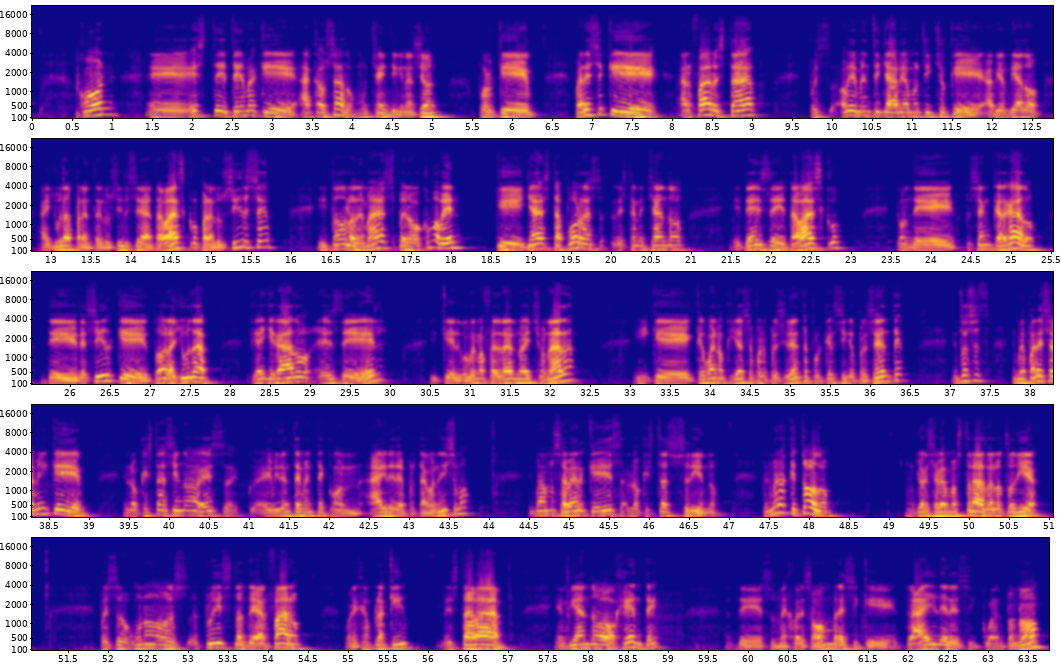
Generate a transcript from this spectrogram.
con eh, este tema que ha causado mucha indignación porque parece que Alfaro está, pues obviamente ya habíamos dicho que había enviado ayuda para introducirse a Tabasco, para lucirse y todo lo demás, pero como ven que ya hasta porras le están echando eh, desde Tabasco, donde pues, se han encargado de decir que toda la ayuda que ha llegado es de él y que el gobierno federal no ha hecho nada y que qué bueno que ya se fue el presidente porque él sigue presente. Entonces, me parece a mí que lo que está haciendo es evidentemente con aire de protagonismo Vamos a ver qué es lo que está sucediendo. Primero que todo, yo les había mostrado el otro día, pues unos tweets donde Alfaro, por ejemplo aquí, estaba enviando gente de sus mejores hombres y que tráileres y cuanto no.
